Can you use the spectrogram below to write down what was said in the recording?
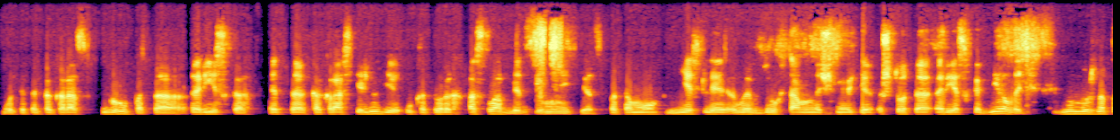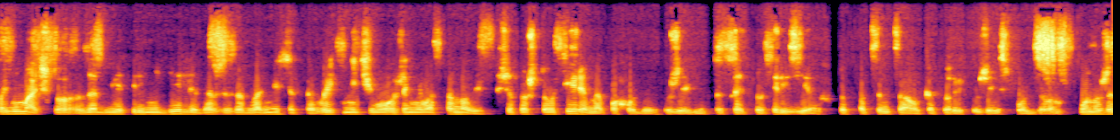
вот это как раз группа-то риска, это как раз те люди, у которых ослаблен иммунитет. Потому если вы вдруг там начнете что-то резко делать, ну, нужно понимать, что за 2-3 недели, даже за 2 месяца вы ничего уже не восстановите. Все то, что утеряно по ходу жизни, так сказать, тот резерв, тот потенциал, который уже использован, он уже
